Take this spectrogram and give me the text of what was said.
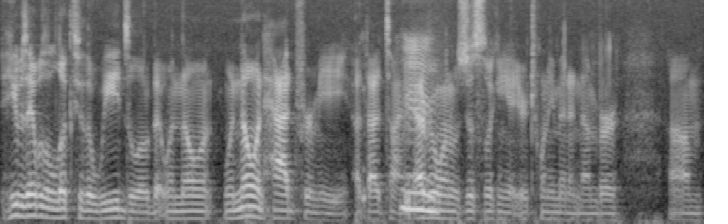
he was able to look through the weeds a little bit when no one, when no one had for me at that time. Mm. Everyone was just looking at your 20 minute number. Um,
